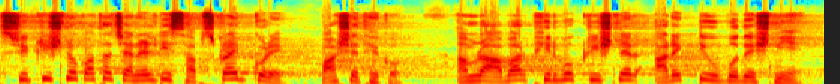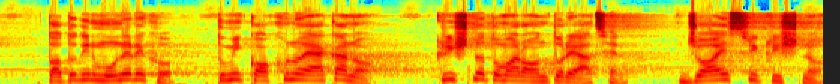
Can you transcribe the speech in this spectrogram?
শ্রীকৃষ্ণ কথা চ্যানেলটি সাবস্ক্রাইব করে পাশে থেকো। আমরা আবার ফিরব কৃষ্ণের আরেকটি উপদেশ নিয়ে। ততদিন মনে রেখো, তুমি কখনো একা ন কৃষ্ণ তোমার অন্তরে আছেন। জয় শ্রীকৃষ্ণ।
